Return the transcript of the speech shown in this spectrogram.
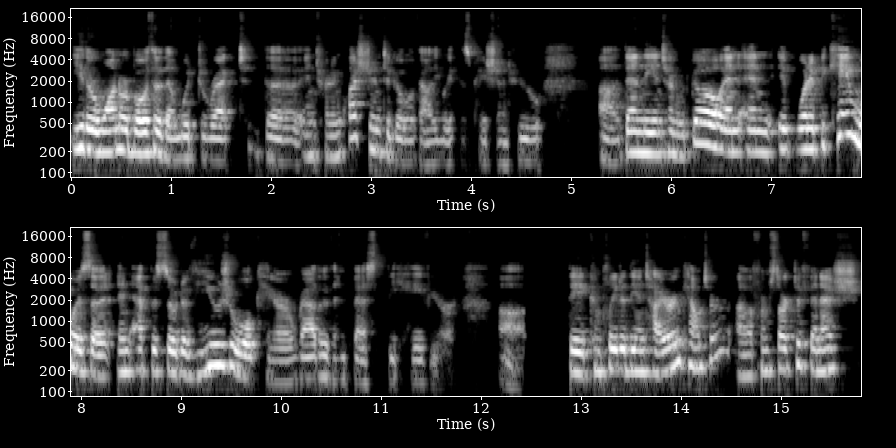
either one or both of them would direct the intern in question to go evaluate this patient who. Uh, then the intern would go, and and it, what it became was a, an episode of usual care rather than best behavior. Uh, they completed the entire encounter uh, from start to finish,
